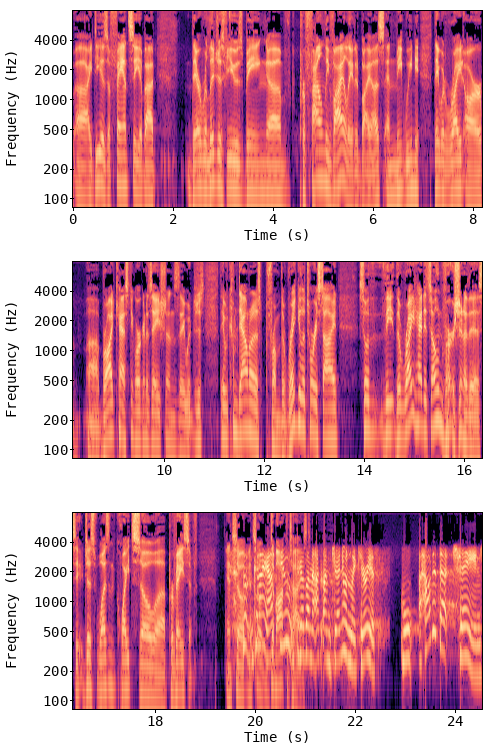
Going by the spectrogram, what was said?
uh, ideas of fancy about their religious views being uh, profoundly violated by us, and we, we need, they would write our uh, broadcasting organizations. They would just they would come down on us from the regulatory side. So the the right had its own version of this. It just wasn't quite so uh, pervasive, and so, So and so I ask you because I'm I'm genuinely curious. Well, how did that change?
